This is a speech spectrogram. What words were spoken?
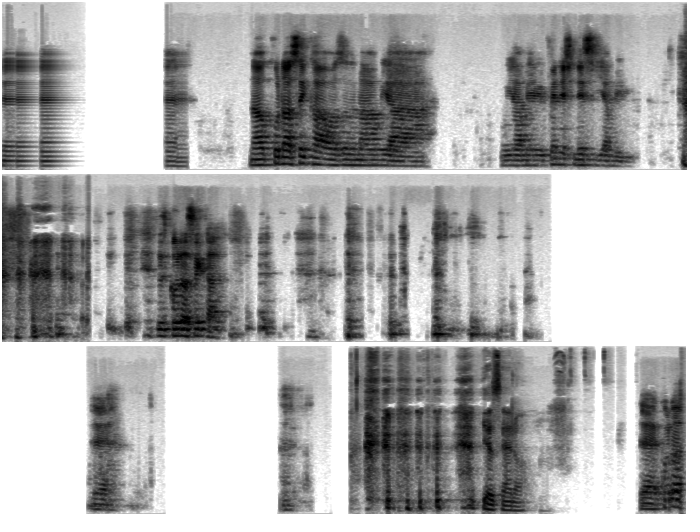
Uh, now Khuddasikkha also now we are we are maybe finished this year maybe. this Khuddasikkha. yeah. yes, at all. Yeah, Kuda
